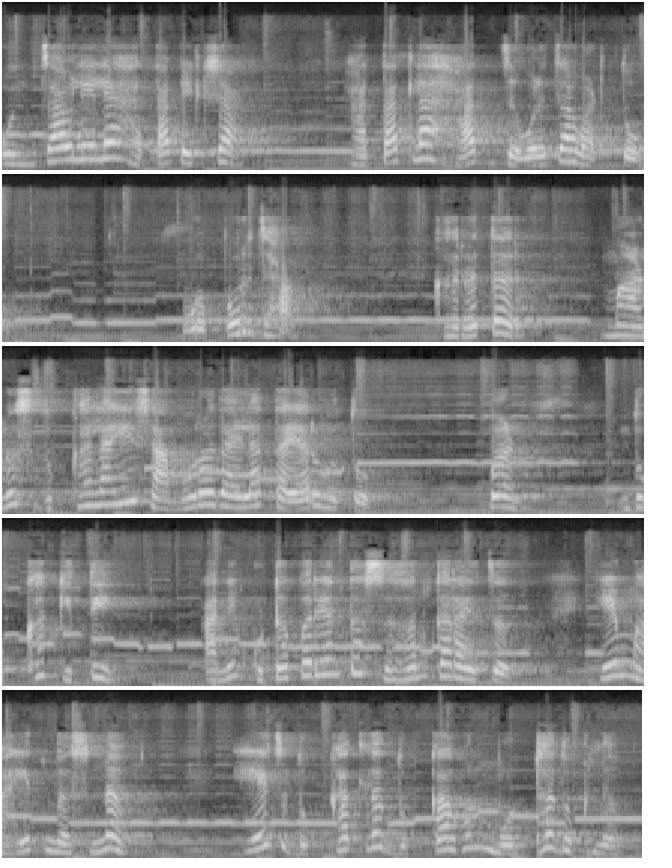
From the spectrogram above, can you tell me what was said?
उंचावलेल्या हातापेक्षा हातातला हात जवळचा वाटतो. वपूर झा. खरं तर माणूस दुःखालाही सामोरं जायला तयार होतो. पण दुःख किती आणि कुठपर्यंत सहन करायचं हे माहीत नसणं हेच दुःखातलं दुःखाहून मोठं दुखणं.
